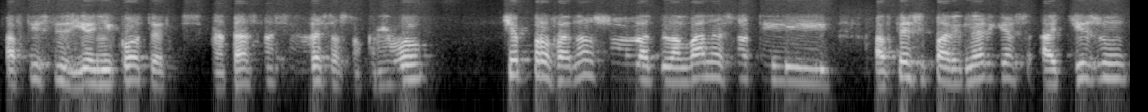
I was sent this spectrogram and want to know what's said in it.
αυτής της γενικότερης κατάστασης, δεν σας το κρύβω, και προφανώς αντιλαμβάνεστε ότι αυτές οι παρενέργειες αγγίζουν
